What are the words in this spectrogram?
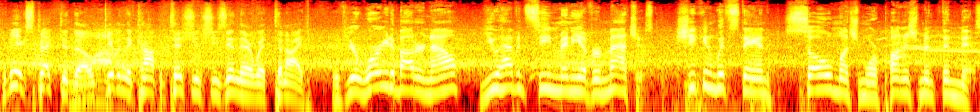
To be expected, though, given the competition she's in there with tonight. If you're worried about her now, you haven't seen many of her matches. She can withstand so much more punishment than this.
